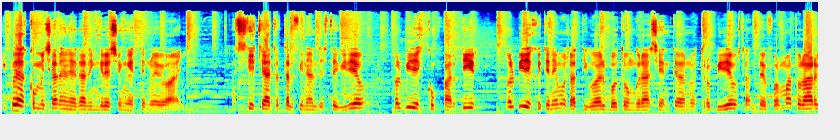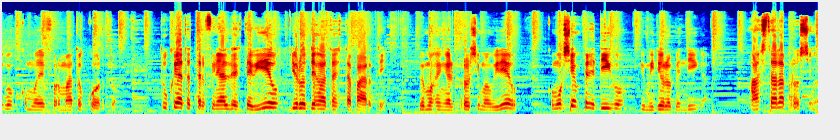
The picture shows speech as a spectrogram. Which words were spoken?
y puedas comenzar a generar ingresos en este nuevo año. Así que quédate hasta el final de este video, no olvides compartir no olvides que tenemos activado el botón gracias en todos nuestros videos, tanto de formato largo como de formato corto. Tú quédate hasta el final de este video, yo los dejo hasta esta parte. Vemos en el próximo video. Como siempre les digo, que mi Dios los bendiga. Hasta la próxima.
